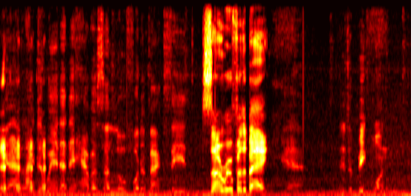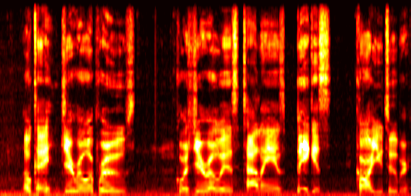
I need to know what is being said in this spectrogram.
yeah, I like the way that they have a sunroof for the back seat. Sunroof for the back. Yeah, it's a big one. Okay, Jiro approves. Of course, Jiro is Thailand's biggest car YouTuber.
